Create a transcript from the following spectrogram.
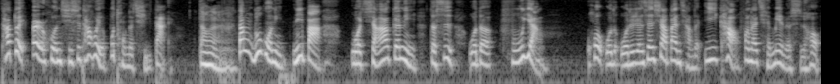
他对二婚其实他会有不同的期待。当然，当如果你你把我想要跟你的是我的抚养。或我的我的人生下半场的依靠放在前面的时候，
